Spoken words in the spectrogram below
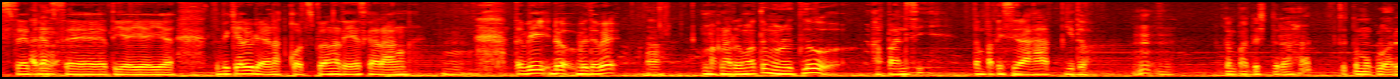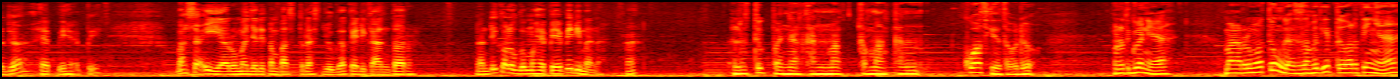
Set, Ada set, iya iya iya. Tapi kayak lu udah anak coach banget ya sekarang. Tapi dok, btw, Hah? makna rumah tuh menurut lu apaan sih? Tempat istirahat gitu. Mm-mm. Tempat istirahat, ketemu keluarga, happy-happy. Masa iya rumah jadi tempat stres juga kayak di kantor? Nanti kalau gue mau happy-happy di mana? Hah? Lu tuh kebanyakan mak kemakan kuat gitu tau dok. Menurut gue nih ya, makna rumah tuh nggak sesempit itu artinya.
